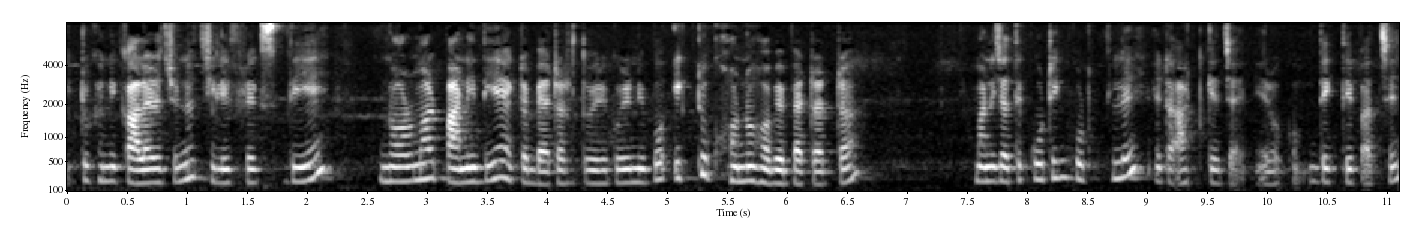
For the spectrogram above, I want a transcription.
একটুখানি কালারের জন্য চিলি ফ্লেক্স দিয়ে নর্মাল পানি দিয়ে একটা ব্যাটার তৈরি করে নিব। একটু ঘন হবে ব্যাটারটা। মানে যাতে কোটিং করলে এটা আটকে যায় এরকম। দেখতে পাচ্ছেন?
